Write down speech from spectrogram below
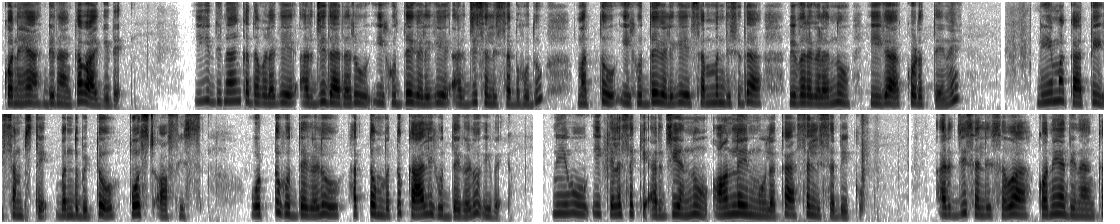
ಕೊನೆಯ ದಿನಾಂಕವಾಗಿದೆ. ಈ ದಿನಾಂಕದ ಒಳಗೆ ಅರ್ಜಿದಾರರು ಈ ಹುದ್ದೆಗಳಿಗೆ ಅರ್ಜಿ ಸಲ್ಲಿಸಬಹುದು ಮತ್ತು ಈ ಹುದ್ದೆಗಳಿಗೆ ಸಂಬಂಧಿಸಿದ ವಿವರಗಳನ್ನು ಈಗ ಕೊಡುತ್ತೇನೆ. ನೇಮಕಾತಿ ಸಂಸ್ಥೆ ಬಂದುಬಿಟ್ಟು ಪೋಸ್ಟ್ ಆಫೀಸ್. ಒಟ್ಟು ಹುದ್ದೆಗಳು ಹತ್ತೊಂಬತ್ತು ಖಾಲಿ ಹುದ್ದೆಗಳು ಇವೆ. ನೀವು ಈ ಕೆಲಸಕ್ಕೆ ಅರ್ಜಿಯನ್ನು ಆನ್ಲೈನ್ ಮೂಲಕ ಸಲ್ಲಿಸಬೇಕು. ಅರ್ಜಿ ಸಲ್ಲಿಸುವ ಕೊನೆಯ ದಿನಾಂಕ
